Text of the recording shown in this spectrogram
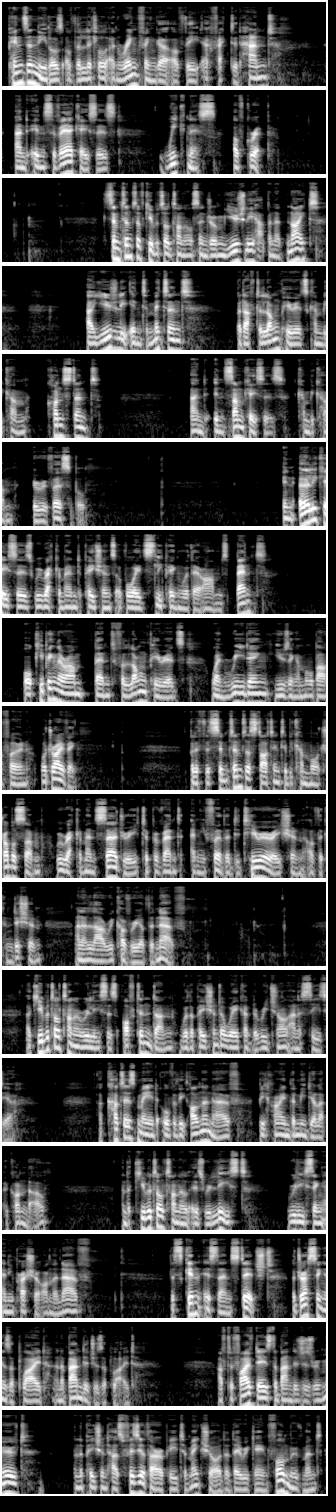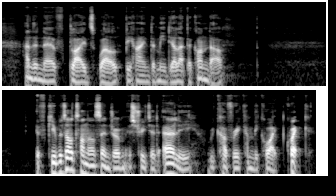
pins and needles of the little and ring finger of the affected hand, and in severe cases, weakness of grip. Symptoms of cubital tunnel syndrome usually happen at night, are usually intermittent, but after long periods can become constant and in some cases can become irreversible. In early cases, we recommend patients avoid sleeping with their arms bent or keeping their arm bent for long periods when reading, using a mobile phone, or driving. But if the symptoms are starting to become more troublesome, we recommend surgery to prevent any further deterioration of the condition and allow recovery of the nerve. A cubital tunnel release is often done with a patient awake under regional anesthesia. A cut is made over the ulnar nerve behind the medial epicondyle, and the cubital tunnel is released, releasing any pressure on the nerve. The skin is then stitched, a dressing is applied, and a bandage is applied. After five days, the bandage is removed, and the patient has physiotherapy to make sure that they regain full movement and the nerve glides well behind the medial epicondyle. If cubital tunnel syndrome is treated early, recovery can be quite quick.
